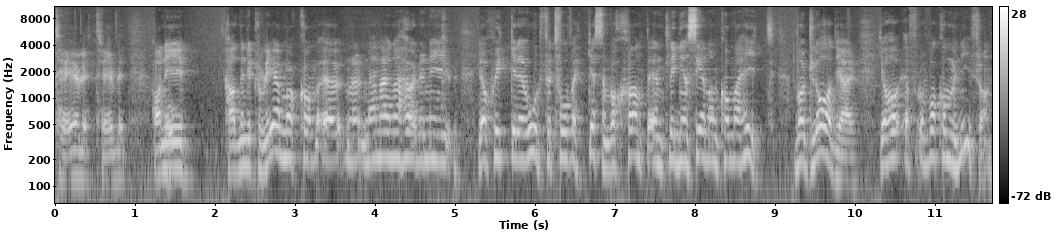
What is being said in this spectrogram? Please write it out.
Trevligt, trevligt. Har ni, hade ni problem med att komma... Äh, när, när, när hörde ni... Jag skickade ord för två veckor sedan. Vad skönt att äntligen se någon komma hit. Vad glad jag är. Jag har, jag, var kommer ni ifrån?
